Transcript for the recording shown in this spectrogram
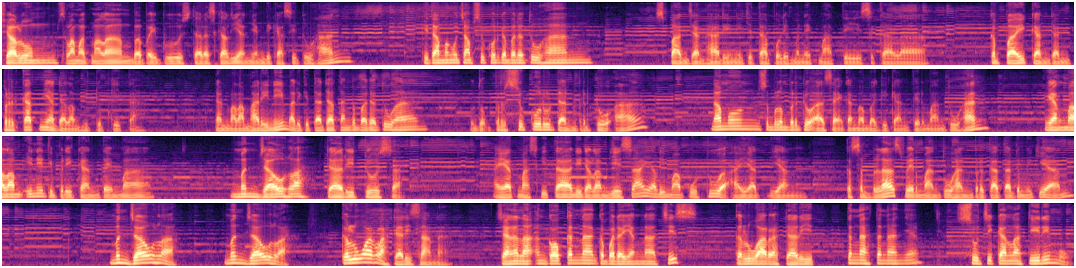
Shalom, selamat malam Bapak Ibu saudara sekalian yang dikasih Tuhan. Kita mengucap syukur kepada Tuhan. Sepanjang hari ini kita boleh menikmati segala kebaikan dan berkatnya dalam hidup kita. Dan malam hari ini mari kita datang kepada Tuhan untuk bersyukur dan berdoa. Namun sebelum berdoa saya akan membagikan firman Tuhan yang malam ini diberikan tema menjauhlah dari dosa. Ayat mas kita di dalam Yesaya 52 ayat yang ke-11 firman Tuhan berkata demikian, Menjauhlah, menjauhlah, keluarlah dari sana. Janganlah engkau kena kepada yang najis, keluarlah dari tengah-tengahnya, sucikanlah dirimu,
